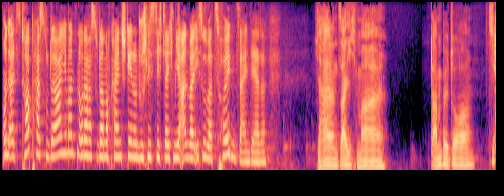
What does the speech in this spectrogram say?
Und als Top hast du da jemanden oder hast du da noch keinen stehen und du schließt dich gleich mir an, weil ich so überzeugend sein werde? Ja, dann sage ich mal Dumbledore, Ja,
